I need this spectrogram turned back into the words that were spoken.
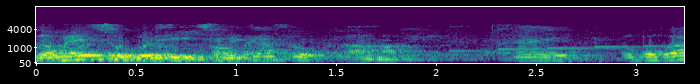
เราไม่ได้สูบบุหรี่ใช่ไหมไม่ครับได้สูบอ๋อใช่แล้วผมก็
